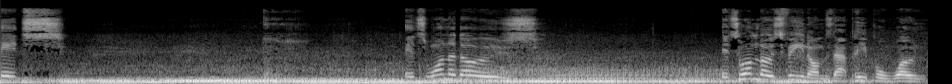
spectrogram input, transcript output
it's it's one of those it's one of those phenoms that people won't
